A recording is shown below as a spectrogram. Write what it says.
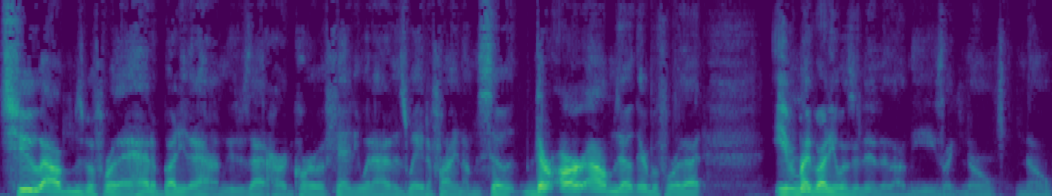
two albums before that. I had a buddy that had them because he was that hardcore of a fan. He went out of his way to find them. So there are albums out there before that. Even my buddy wasn't into them. He's like, no, no.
